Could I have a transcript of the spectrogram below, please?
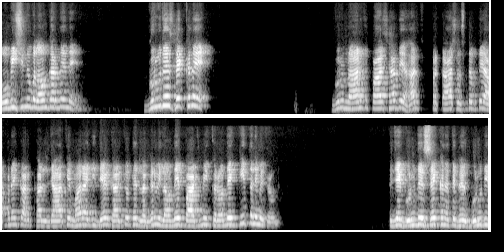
ਓਬੀਸੀ ਨੂੰ ਬਿਲੋਂਗ ਕਰਦੇ ਨੇ। ਗੁਰੂ ਦੇ ਸਿੱਖ ਨੇ ਗੁਰੂ ਨਾਨਕ ਪਾਤਸ਼ਾਹ ਦੇ ਹਰ ਪ੍ਰਕਾਸ਼ ਉਤਸਵ ਤੇ ਆਪਣੇ ਘਰ ਖਲ ਜਾ ਕੇ ਮਹਾਰਾਜ ਦੀ ਦੇਰ ਖੜ ਕੇ ਉੱਥੇ ਲੰਗਰ ਵੀ ਲਾਉਂਦੇ, ਪਾਠ ਵੀ ਕਰਾਉਂਦੇ, ਕੀਰਤਨ ਵੀ ਕਰਾਉਂਦੇ। ਤੇ ਜੇ ਗੁਰੂ ਦੇ ਸਿੱਖ ਨੇ ਤੇ ਫਿਰ ਗੁਰੂ ਦੀ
